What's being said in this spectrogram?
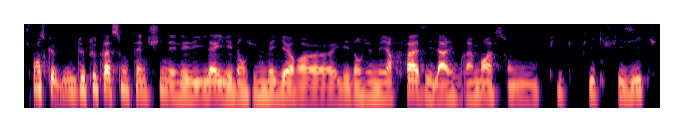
Je pense que de toute façon, Tenshin, il est, là, il est dans une meilleure, euh, il est dans une meilleure phase. Il arrive vraiment à son pic pic physique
